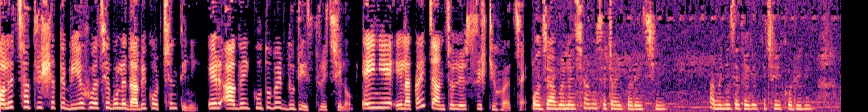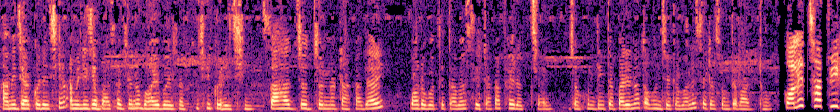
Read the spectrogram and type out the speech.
কলেজ ছাত্রীর সাথে বিয়ে হয়েছে বলে দাবি করছেন তিনি। এর আগেই কুতুবের দুটি স্ত্রী ছিল। এই নিয়ে এলাকায় চাঞ্চল্যের সৃষ্টি হয়েছে। ও যা বলেছে আমি সেটাই করেছি। আমি নিজে থেকে কিছুই করিনি। আমি যা করেছি, আমি নিজে বাঁচার জন্য ভয়ে ভয়ে সব কিছুই করেছি। সাহায্যের জন্য টাকা দেয়। পরবর্তীতে আবার সেই টাকা ফেরত চাই যখন দিতে পারি না, তখন যেটা বলে সেটা শুনতে বাধ্য। কলেজ ছাত্রীর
